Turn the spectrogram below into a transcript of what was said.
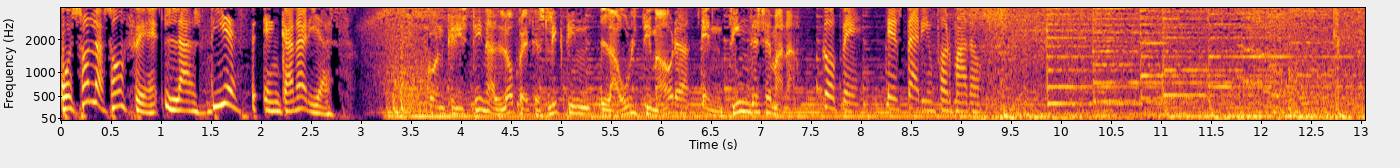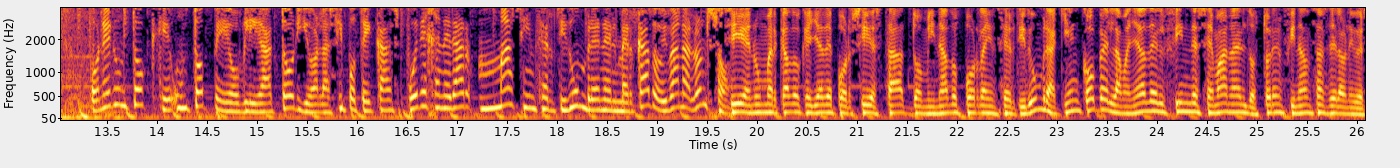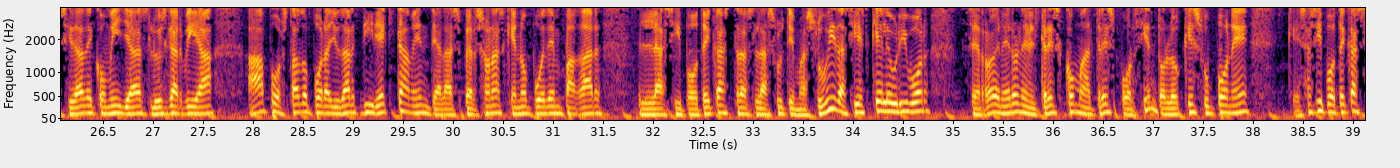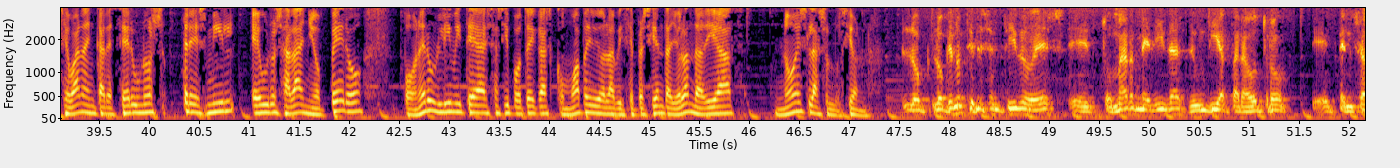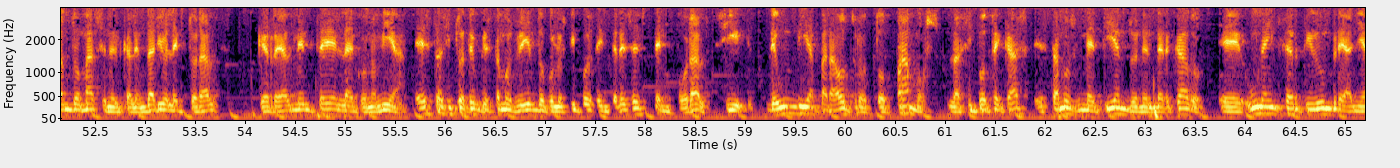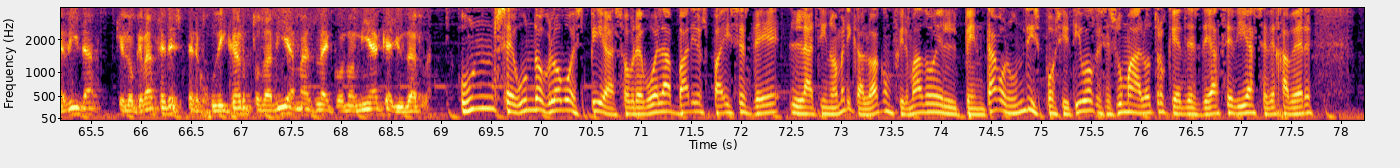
Pues son las 11, las 10 en Canarias. Con Cristina López Slichting, la última hora en fin de semana. Cope, estar informado. Poner un toque, un tope obligatorio a las hipotecas puede generar más incertidumbre en el mercado. Iván Alonso. Sí, en un mercado que ya de por sí está dominado por la incertidumbre. Aquí en COPE, en la mañana del fin de semana, el doctor en finanzas de la Universidad de Comillas, Luis Garbía, ha apostado por ayudar directamente a las personas que no pueden pagar las hipotecas tras las últimas subidas. Y es que el Euribor cerró enero en el 3,3%, lo que supone que esas hipotecas se van a encarecer unos 3.000 euros al año. Pero poner un límite a esas hipotecas, como ha pedido la vicepresidenta Yolanda Díaz, no es la solución. Lo, que no tiene sentido es eh, tomar medidas de un día para otro eh, pensando más en el calendario electoral que realmente la economía. Esta situación que estamos viviendo con los tipos de interés es temporal. Si de un día para otro topamos las hipotecas, estamos metiendo en el mercado eh, una incertidumbre añadida que lo que va a hacer es perjudicar todavía más la economía que ayudarla. Un segundo globo espía sobrevuela varios países de Latinoamérica. Lo ha confirmado el Pentágono, un dispositivo que se suma al otro que desde hace días se deja ver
